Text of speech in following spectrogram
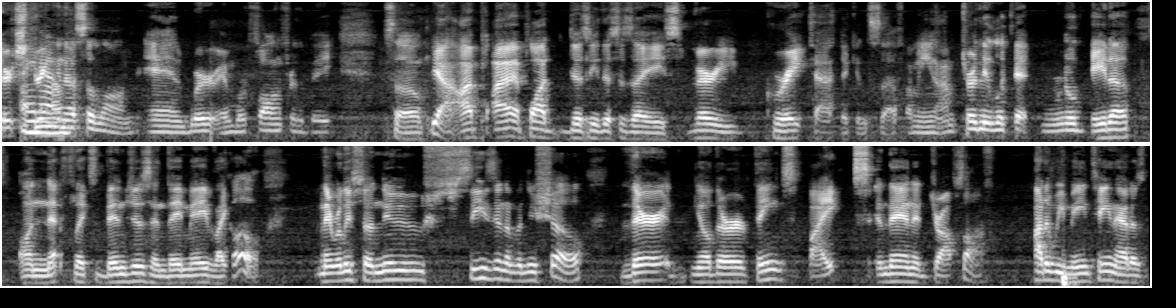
They're stringing us along, and we're and we're falling for the bait. So yeah, I I applaud Disney. This is a very great tactic and stuff. I mean, I'm sure they looked at real data on Netflix binges, and they may be like, oh, when they released a new season of a new show, their you know their thing spikes and then it drops off how do we maintain that as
